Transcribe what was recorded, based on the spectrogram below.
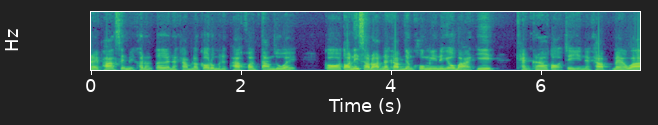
ในภาค semiconductor นะครับแล้วก็รวมไปถึงภาคควอนตัมด้วย ก็ตอนนี้สหรัฐนะครับยังคงมีนโยบายที่แข็งกร้าวต่อจีนนะครับแม้ว่า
